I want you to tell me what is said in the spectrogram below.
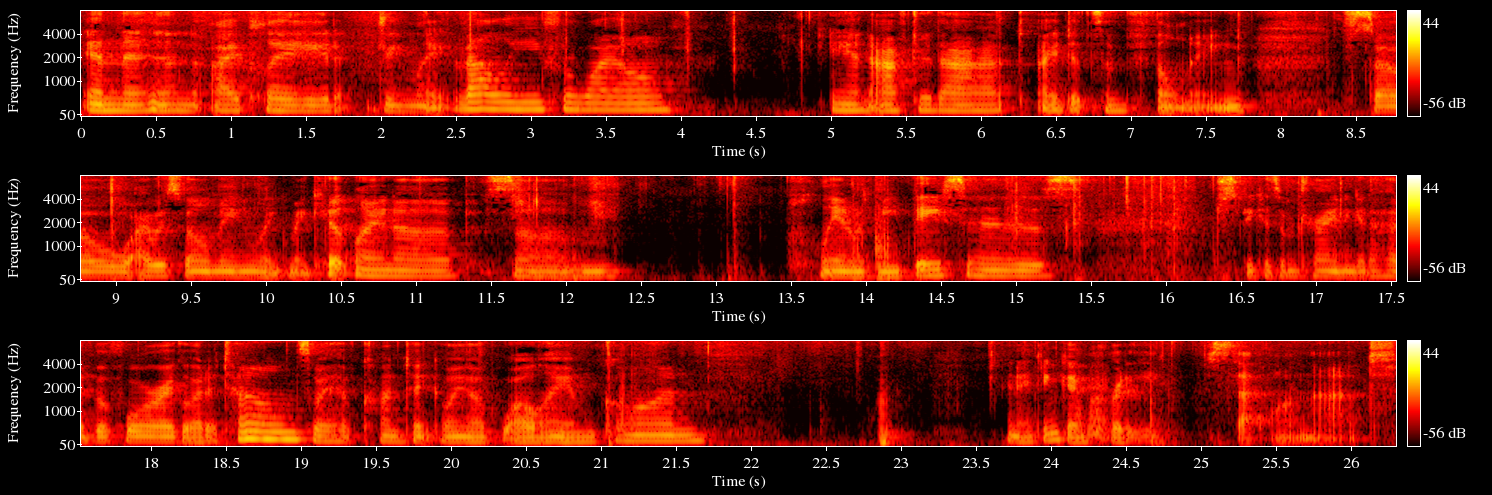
and then I played Dreamlight Valley for a while. And after that, I did some filming. So I was filming like my kit lineup, some plan with me bases, just because I'm trying to get ahead before I go out of town. So I have content going up while I am gone. And I think I'm pretty set on that.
